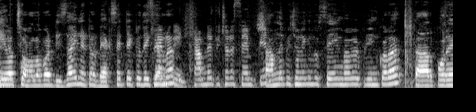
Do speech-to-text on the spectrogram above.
এই হচ্ছে অল ওভার ডিজাইন এটার ব্যাক সাইডটা একটু দেখি আমরা। সামনে পিছনে সেম সামনে পিছনে কিন্তু সেম ভাবে প্রিন্ট করা। তারপরে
